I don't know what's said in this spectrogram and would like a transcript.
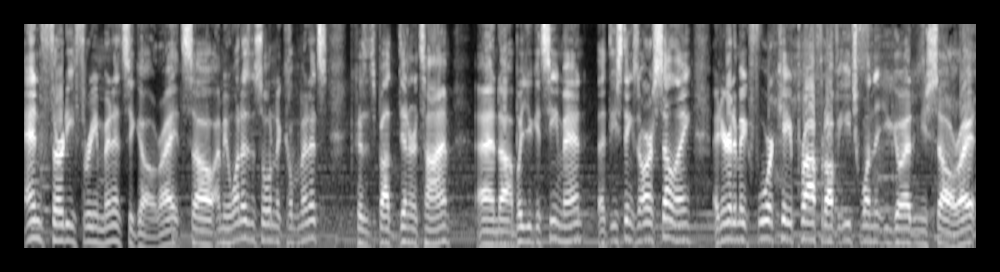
and 33 minutes ago, right? So I mean, one hasn't sold in a couple minutes because it's about dinner time. And uh, but you can see, man, that these things are selling, and you're gonna make 4K profit off each one that you go ahead and you sell, right?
